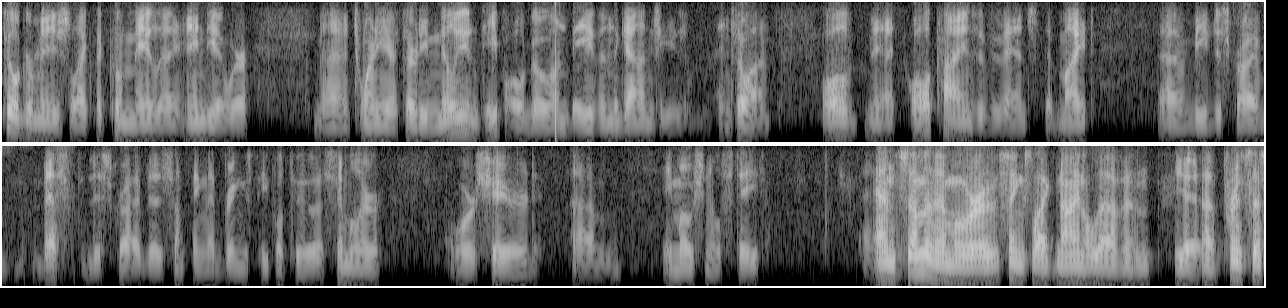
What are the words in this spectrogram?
pilgrimage like the Kumbh Mela in India, where uh, 20 or 30 million people go and bathe in the Ganges and so on. All all kinds of events that might uh, be described best described as something that brings people to a similar or shared um, emotional state. And, some of them were things like 9/11, yes. Uh, Princess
